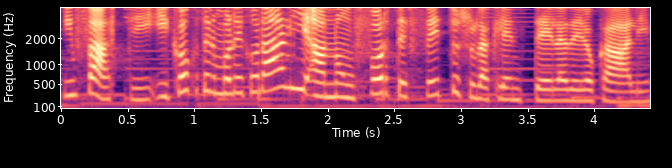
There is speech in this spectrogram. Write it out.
Infatti, i cocktail molecolari hanno un forte effetto sulla clientela dei locali.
